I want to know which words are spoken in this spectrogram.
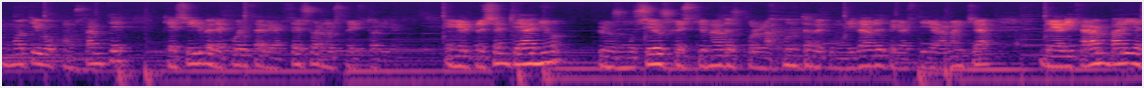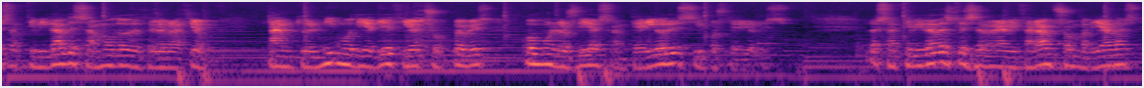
un motivo constante que sirve de puerta de acceso a nuestra historia. En el presente año, los museos gestionados por la Junta de Comunidades de Castilla-La Mancha realizarán varias actividades a modo de celebración, tanto el mismo día 18 jueves como en los días anteriores y posteriores. Las actividades que se realizarán son variadas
